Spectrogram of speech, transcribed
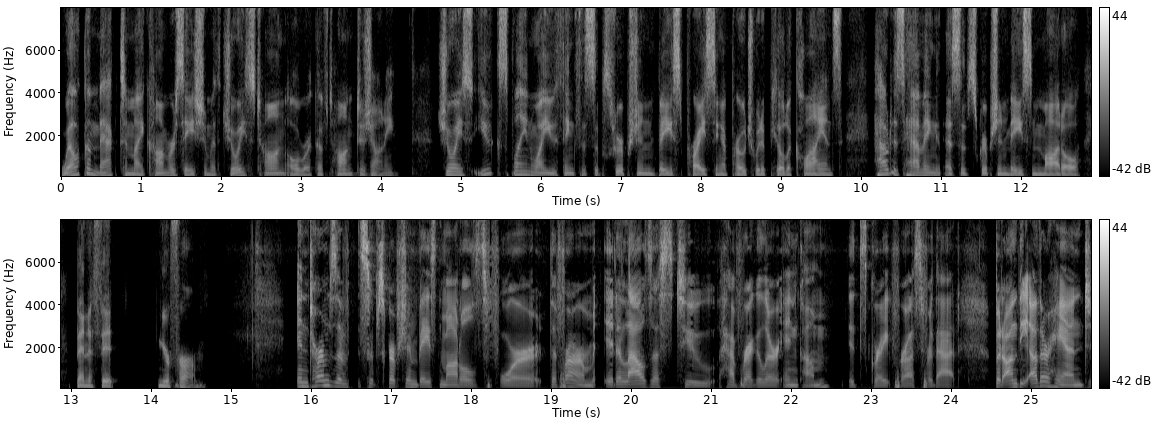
Welcome back to my conversation with Joyce Tong Ulrich of Tong Tajani. Joyce, you explain why you think the subscription based pricing approach would appeal to clients. How does having a subscription based model benefit your firm? In terms of subscription based models for the firm, it allows us to have regular income. It's great for us for that. But on the other hand,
